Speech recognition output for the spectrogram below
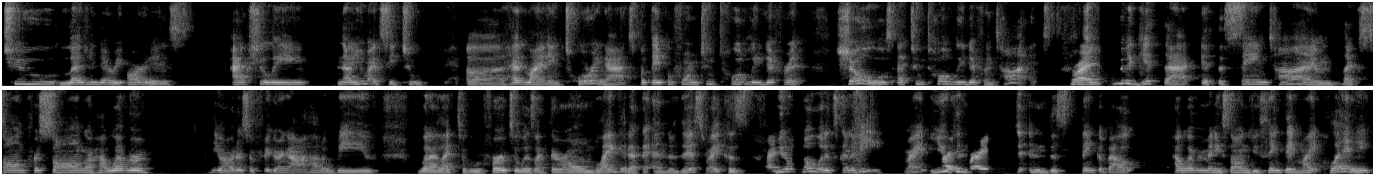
two legendary artists actually now you might see two uh, headlining touring acts but they perform two totally different shows at two totally different times. Right. So you to get that at the same time, like song for song, or however the artists are figuring out how to weave what I like to refer to as like their own blanket at the end of this, right? Because right. you don't know what it's going to be, right? You right, can right. and just think about however many songs you think they might play,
